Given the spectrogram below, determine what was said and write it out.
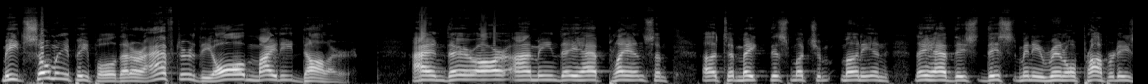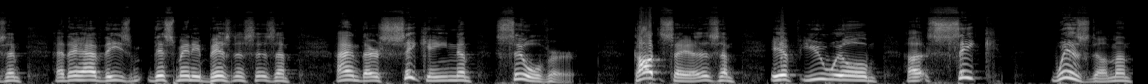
meet so many people that are after the almighty dollar. And there are, I mean, they have plans uh, to make this much money, and they have this this many rental properties, and, and they have these this many businesses, uh, and they're seeking silver. God says, if you will uh, seek wisdom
